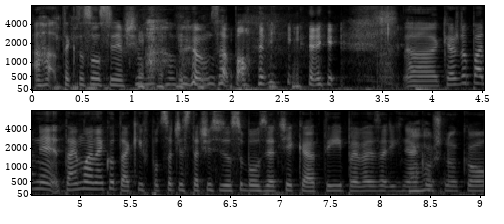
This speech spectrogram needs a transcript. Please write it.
Aha, tak to som si nevšimla v mojom zapálení. uh, každopádne, timeline ako taký, v podstate stačí si so sebou vziať tie karty, prevezať ich nejakou mm-hmm. šnúkou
